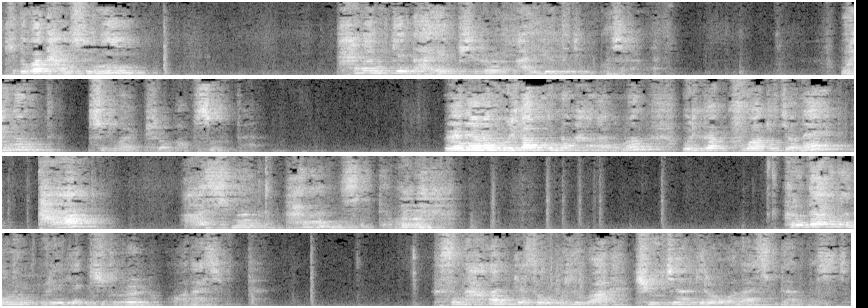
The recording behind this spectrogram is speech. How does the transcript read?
기도가 단순히 하나님께 나의 필요를 알려드리는 것이라면 우리는 기도할 필요가 없습니다. 왜냐하면 우리가 믿는 하나님은 우리가 구하기 전에 다 아시는 하나님이시기 때문에 그런데 하나님은 우리에게 기도를 원하십니다. 그것은 하나님께서 우리와 교제하기를 원하신다는 것이죠.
